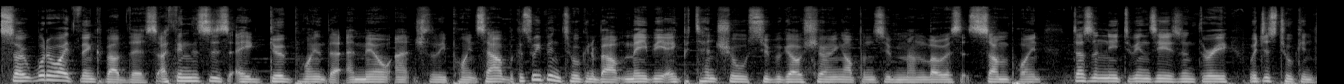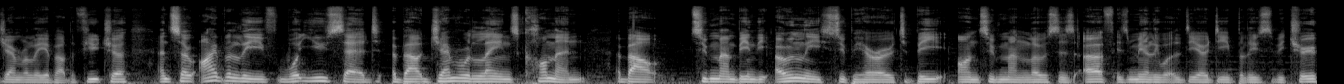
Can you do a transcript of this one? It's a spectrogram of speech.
So, what do I think about this? I think this is a good point that Emil actually points out because we've been talking about maybe a potential Supergirl showing up on Superman Lois at some point doesn't need to be in season 3, we're just talking generally about the future. And so I believe what you said about General Lane's comment about Superman being the only superhero to be on Superman Lois's Earth is merely what the DoD believes to be true.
